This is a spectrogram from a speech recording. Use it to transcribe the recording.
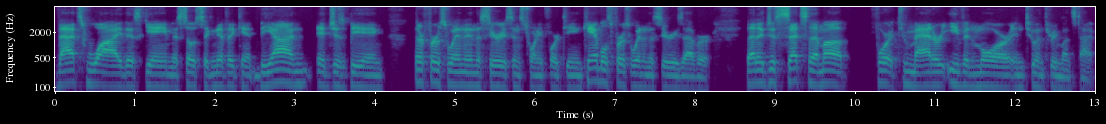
that's why this game is so significant beyond it just being their first win in the series since 2014, Campbell's first win in the series ever, that it just sets them up for it to matter even more in two and three months' time.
